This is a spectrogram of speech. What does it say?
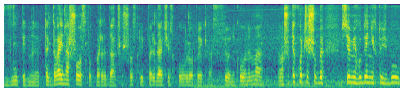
влупить мене. Так давай на шосту передачу. Шостої передачі з повороту якраз. Все, нікого нема. Ну а що ти хочеш, щоб в сьомій годині хтось був?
